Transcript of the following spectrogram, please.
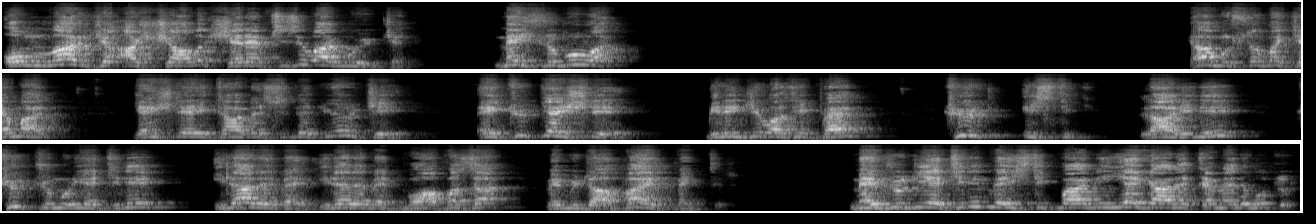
onlarca aşağılık şerefsizi var bu ülkenin. Meczubu var. Ya Mustafa Kemal gençliğe hitabesinde diyor ki ey Türk gençliği birinci vazifen Türk istiklalini, Türk Cumhuriyeti'ni ilelebet, ilelebet muhafaza ve müdafaa etmektir. Mevcudiyetinin ve istikbalinin yegane temeli budur.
